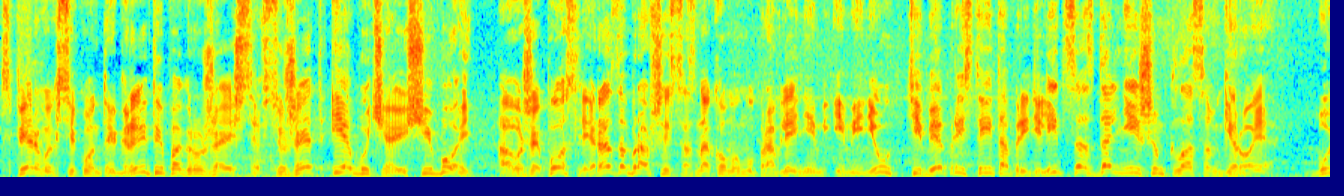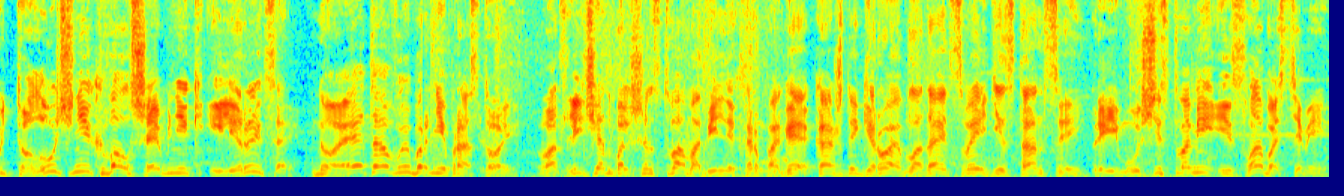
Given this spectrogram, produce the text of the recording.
С первых секунд игры ты погружаешься в сюжет и обучающий бой, а уже после, разобравшись со знакомым управлением и меню, тебе предстоит определиться с дальнейшим классом героя. Будь то лучник, волшебник или рыцарь. Но это выбор непростой. В отличие от большинства мобильных РПГ, каждый герой обладает своей дистанцией, преимуществами и слабостями.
